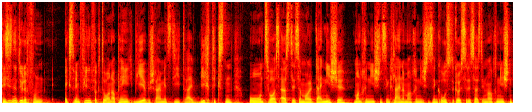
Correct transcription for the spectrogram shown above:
Das ist natürlich von extrem vielen Faktoren abhängig. Wir beschreiben jetzt die drei wichtigsten. Und zwar als erstes einmal deine Nische. Manche Nischen sind kleiner, manche Nischen sind groß, größer. Das heißt, in manchen Nischen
